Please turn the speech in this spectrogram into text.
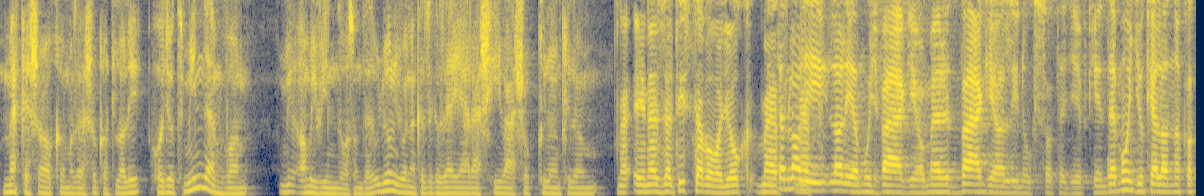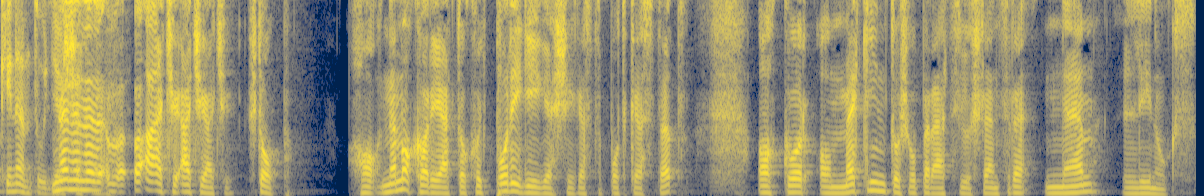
mekes alkalmazásokat, Lali, hogy ott minden van ami- Windowson. Tehát ugyanúgy vannak ezek az eljárás hívások külön-külön. Ne, Én ezzel tisztában vagyok, mert... Szerintem Lali, mert Lali amúgy vágja, mert vágja a Linuxot egyébként, de mondjuk el annak, aki nem tudja. ne, ne, esetleg. ne, ácsi, ácsi, ácsi, stop. Ha nem akarjátok, hogy porig égessék ezt a podcastet, akkor a Macintosh operációs rendszere nem Linux.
